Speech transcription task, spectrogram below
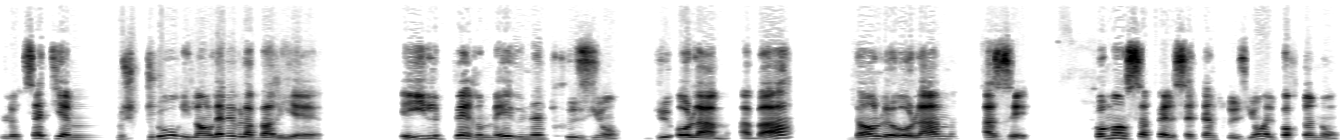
Le septième jour, il enlève la barrière et il permet une intrusion du Olam Abba dans le Olam Azé. Comment s'appelle cette intrusion? Elle porte un nom.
